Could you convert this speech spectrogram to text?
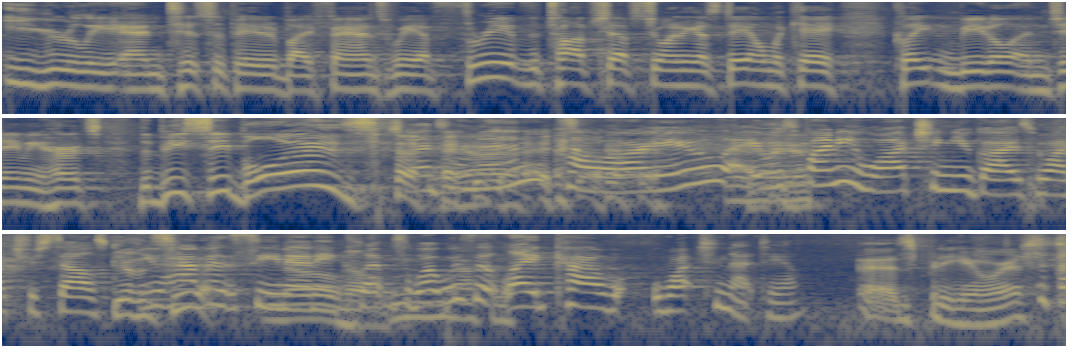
eagerly anticipated by fans. We have three of the top chefs joining us Dale MacKay, Clayton Beadle, and Jamie Hertz, the BC Boys. Gentlemen, how are you? It was funny watching you guys watch yourselves. You haven't you seen haven't seen No, any no. clips. What was it like uh, watching that, Dale? Uh, it's pretty humorous.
